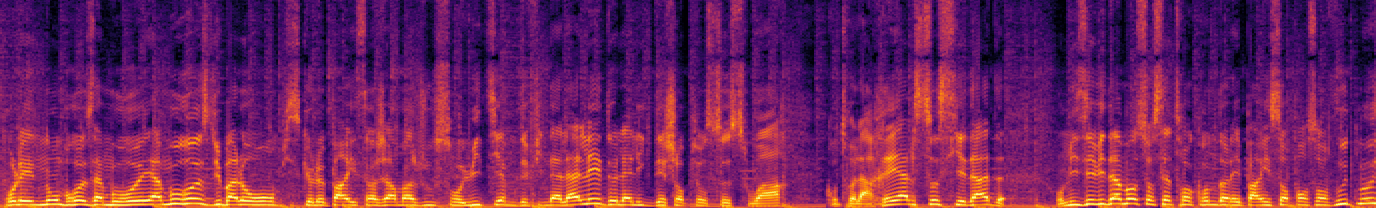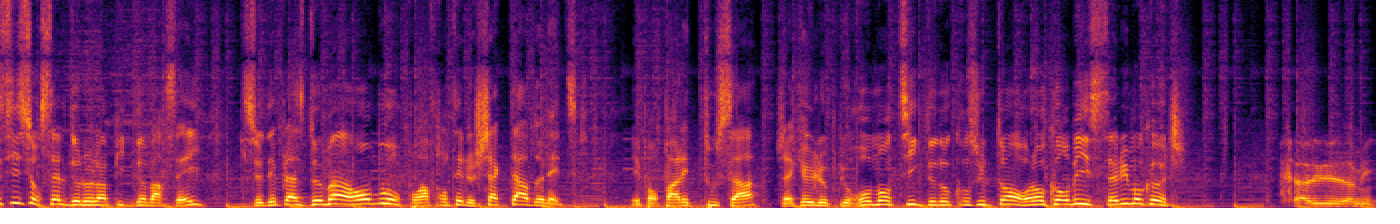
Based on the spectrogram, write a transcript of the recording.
pour les nombreux amoureux et amoureuses du ballon rond puisque le Paris Saint-Germain joue son huitième de finale aller de la Ligue des Champions ce soir contre la Real Sociedad. On mise évidemment sur cette rencontre dans les paris 100% foot mais aussi sur celle de l'Olympique de Marseille qui se déplace demain à Hambourg pour affronter le Shakhtar Donetsk. Et pour parler de tout ça, j'accueille le plus romantique de nos consultants, Roland Courbis. Salut mon coach Salut les amis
